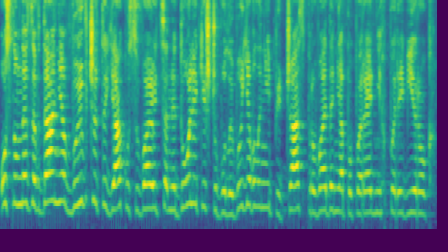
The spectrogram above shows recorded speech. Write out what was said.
Основне завдання вивчити, як усуваються недоліки, що були виявлені під час проведення попередніх перевірок.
